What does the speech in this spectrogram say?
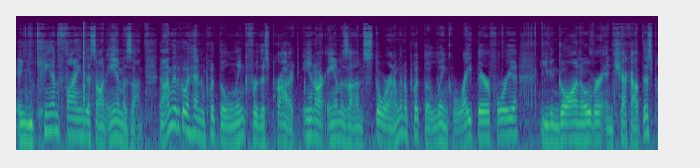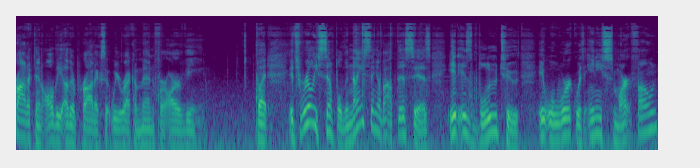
and you can find this on Amazon. Now I'm going to go ahead and put the link for this product in our Amazon store and I'm going to put the link right there for you. You can go on over and check out this product and all the other products that we recommend for RVing but it's really simple. The nice thing about this is it is Bluetooth. It will work with any smartphone,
